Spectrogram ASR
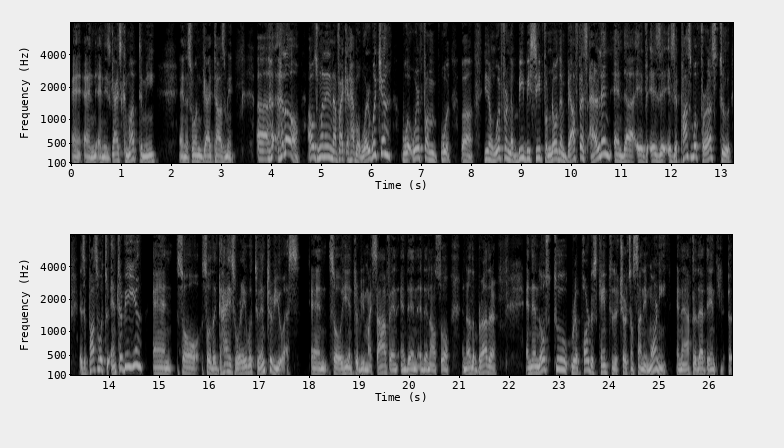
and, and, and these guys come up to me and this one guy tells me, uh, hello. I was wondering if I could have a word with you. We're from, uh, you know, we're from the BBC from Northern Belfast, Ireland. And, uh, if, is it, is it possible for us to, is it possible to interview you? And so, so the guys were able to interview us. And so he interviewed myself and, and then, and then also another brother. And then those two reporters came to the church on Sunday morning. And after that, they, uh,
